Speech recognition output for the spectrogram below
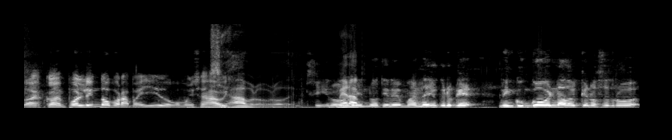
Lo escogen por lindo por apellido, como dice Javi. Diablo, brother. Sí, no, Mira. no, no tiene más nada. Yo creo que ningún gobernador que nosotros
